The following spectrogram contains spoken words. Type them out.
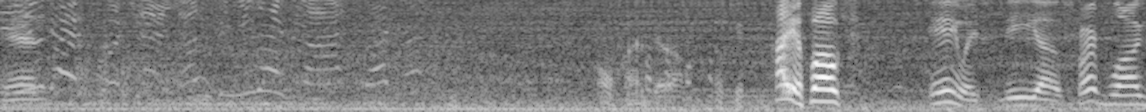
And oh, got it. okay. Hiya, folks. Anyways, the uh, spark plug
